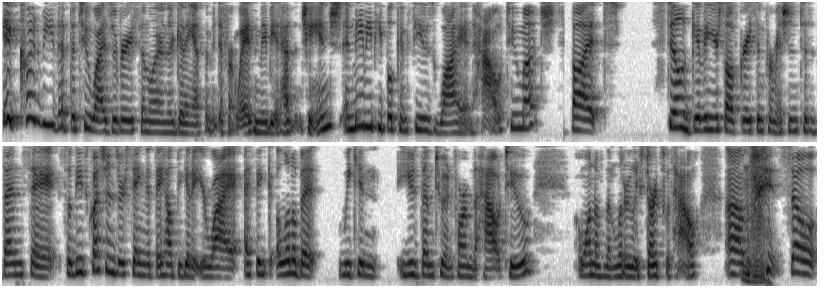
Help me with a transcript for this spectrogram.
It could be that the two whys are very similar and they're getting at them in different ways, and maybe it hasn't changed, and maybe people confuse why and how too much, but still giving yourself grace and permission to then say, so these questions are saying that they help you get at your why. I think a little bit we can use them to inform the how too. One of them literally starts with how. Um, so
